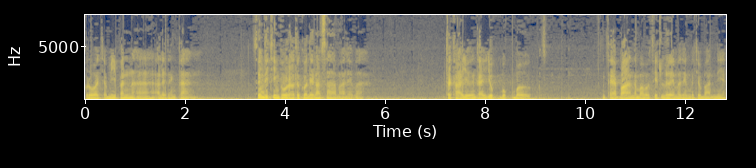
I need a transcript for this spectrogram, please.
กลัวจะมีปัญหาอะไรต่างๆ ซึ่งที่จริงพวกเราทุกคนได้รับทราบมาเลยว่าตะกายอยู่ตั้งแต่ยุคบุกเบิกตั้งแต่บ้านนมาประสิทธิ์เรื่อยมาถึงปัจจุบันเนี่ย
